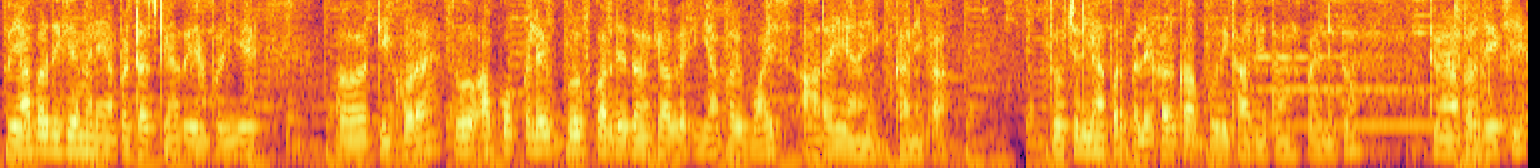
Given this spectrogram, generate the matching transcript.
तो यहाँ पर देखिए, मैंने यहाँ पर टच किया तो यहाँ पर ये टिक हो रहा है। तो आपको पहले प्रूफ कर देता हूँ कि अब यहाँ पर वॉइस आ रहा है या नहीं गाने का। तो चलिए यहाँ पर प्ले करके आपको दिखा देता हूँ पहले तो। तो यहाँ पर देखिए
